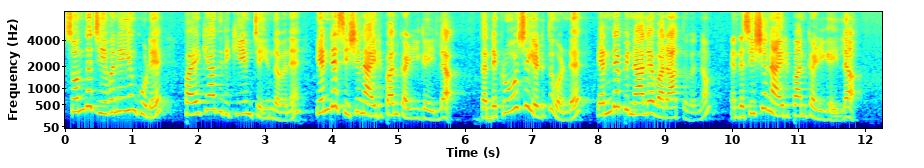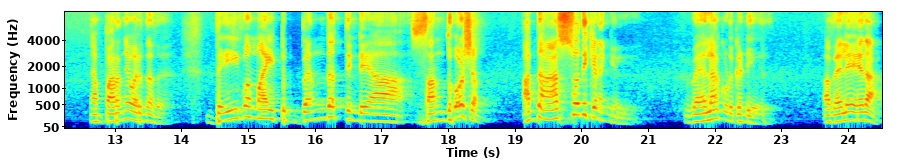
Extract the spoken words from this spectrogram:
സ്വന്തം ജീവനെയും കൂടെ പയക്കാതിരിക്കുകയും ചെയ്യുന്നവന് എന്റെ ശിഷ്യനായിരിക്കാൻ കഴിയുകയില്ല. തന്റെ ക്രൂശ് എടുത്തുകൊണ്ട് എന്റെ പിന്നാലെ വരാത്തവനും എന്റെ ശിഷ്യനായിരിക്കാൻ കഴിയുകയില്ല. ഞാൻ പറഞ്ഞു വരുന്നത് ദൈവമായിട്ട് ബന്ധത്തിന്റെ ആ സന്തോഷം അത് ആസ്വദിക്കണമെങ്കിൽ വില കൊടുക്കേണ്ടി വരും. ആ വില ഏതാ?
